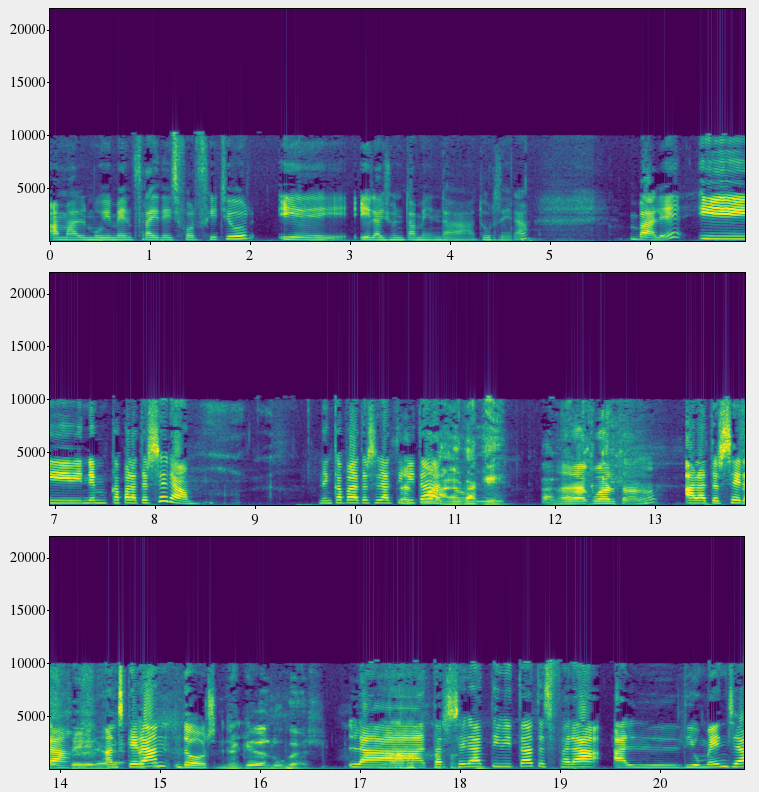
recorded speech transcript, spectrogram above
amb el moviment Fridays for Future i, i l'Ajuntament de Tordera. Vale, i anem cap a la tercera? Anem cap a la tercera activitat? A la què? A la quarta, no? A la tercera. Tercera. Ens queden dos. Ne queden dues. La tercera activitat es farà el diumenge,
